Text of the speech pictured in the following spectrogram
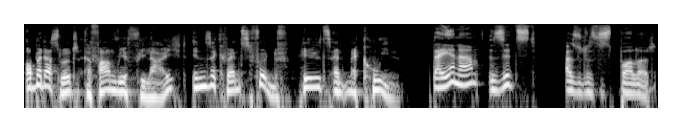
Ob er das wird, erfahren wir vielleicht in Sequenz 5, Hills and McQueen. Diana sitzt, also das ist Bollard.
